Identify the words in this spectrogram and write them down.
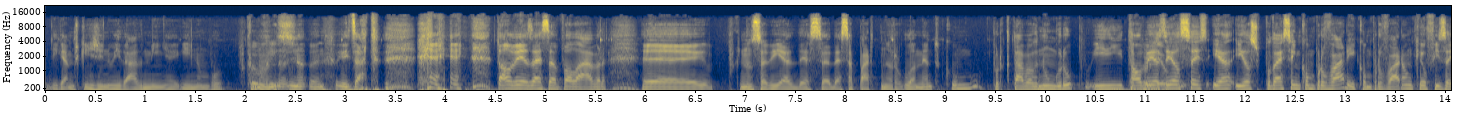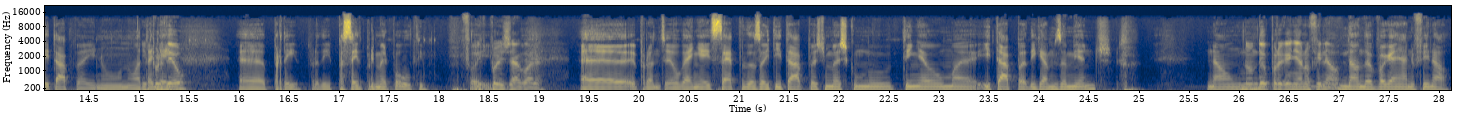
digamos que ingenuidade minha e não vou. Não, não, não, exato, talvez essa palavra, porque não sabia dessa, dessa parte no regulamento, como, porque estava num grupo e não talvez eles, eles pudessem comprovar e comprovaram que eu fiz a etapa e não, não atalhei. E perdeu? Uh, perdi, perdi. Passei de primeiro para o último. Foi... E depois, já agora? Uh, pronto, eu ganhei sete das oito etapas, mas como tinha uma etapa, digamos, a menos, não, não deu para ganhar no final. Não deu para ganhar no final.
